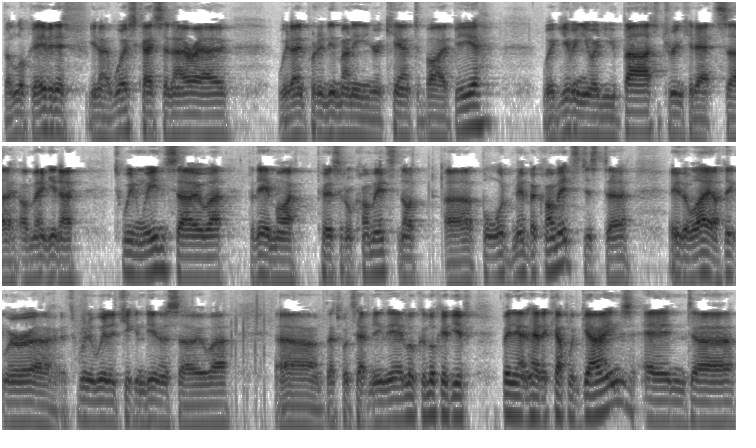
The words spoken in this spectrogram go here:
But look, even if you know worst case scenario, we don't put any money in your account to buy beer, we're giving you a new bar to drink it at. So I mean, you know, it's win win. So, uh, but they're my personal comments, not uh, board member comments. Just uh, either way, I think we're uh, it's winner winner chicken dinner. So uh, uh, that's what's happening there. Look, look if you've been out and had a couple of games and uh,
